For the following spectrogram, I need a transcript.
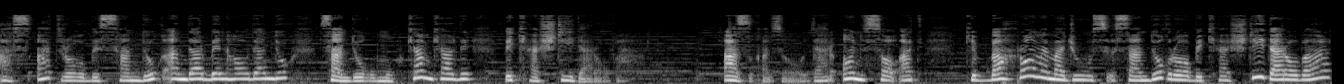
اسعد را به صندوق اندر بنهادند و صندوق محکم کرده به کشتی درآورد. از غذا در آن ساعت که بهرام مجوس صندوق را به کشتی درآورد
